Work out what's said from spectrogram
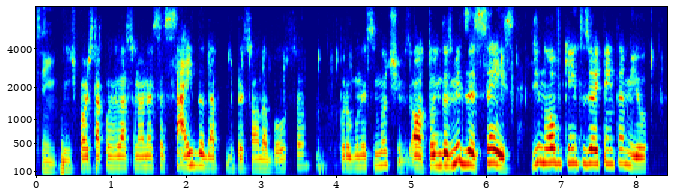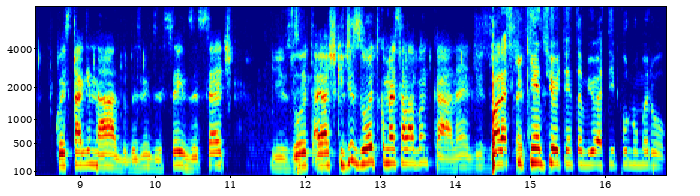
Sim. A gente pode estar correlacionando essa saída da, do pessoal da Bolsa por algum desses motivos. Ó, tô em 2016, de novo 580 mil. Ficou estagnado. 2016, 17, 18. Sim. Aí acho que 18 começa a alavancar, né? 18, Parece que 580 mil é tipo o número,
